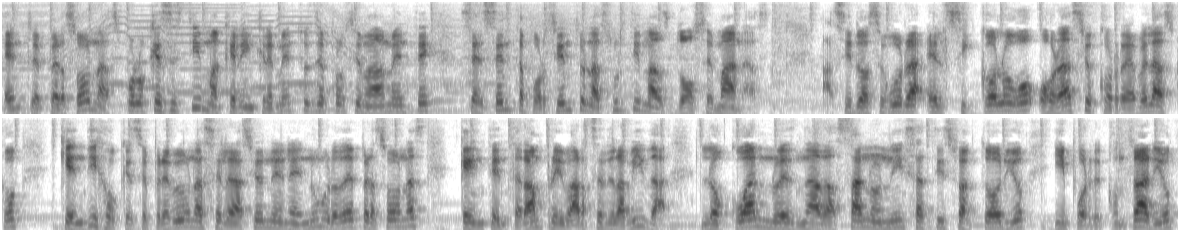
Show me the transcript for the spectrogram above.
entre personas, por lo que se estima que el incremento es de aproximadamente 60% en las últimas dos semanas. Así lo asegura el psicólogo Horacio Correa Velasco, quien dijo que se prevé una aceleración en el número de personas que intentarán privarse de la vida, lo cual no es nada sano ni satisfactorio y por el contrario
